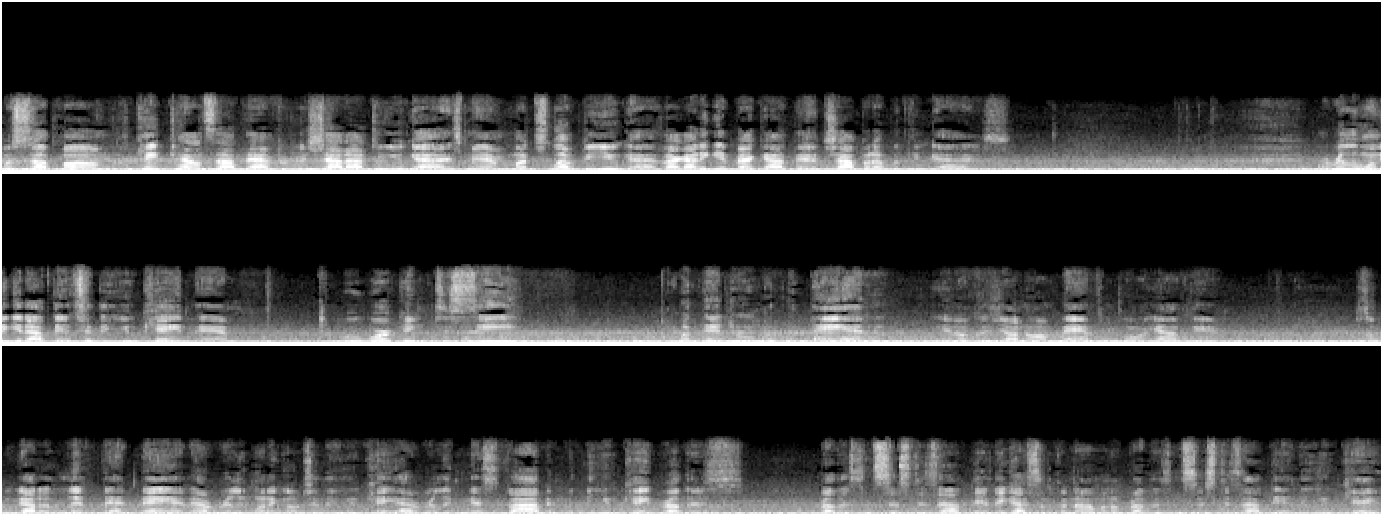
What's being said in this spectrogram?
What's up, um, Cape Town, South Africa? Shout out to you guys, man. Much love to you guys. I got to get back out there and chop it up with you guys. I really want to get out there to the UK, man. We're working to see what they're doing with the ban, you know, because y'all know I'm banned from going out there. So we got to lift that ban. I really want to go to the UK. I really miss vibing with the UK brothers. brothers and sisters out there. They got some phenomenal brothers and sisters out there in the UK.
